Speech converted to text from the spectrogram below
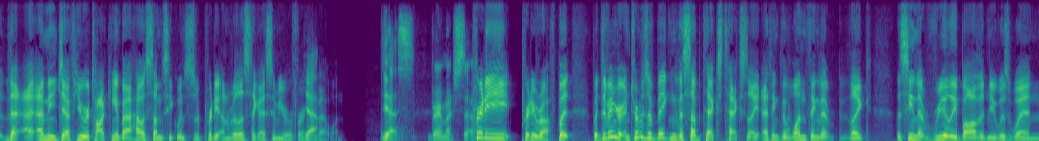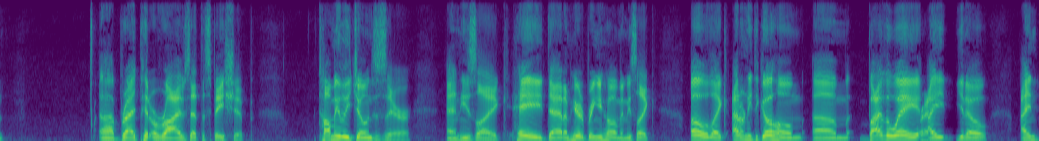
that I, I mean, Jeff, you were talking about how some sequences are pretty unrealistic. I assume you're referring Yeah. to that one Yes, very much so. pretty pretty rough. But but Devindra, in terms of making the subtext text, like, I think the one thing that like the scene that really bothered me was when uh, Brad Pitt arrives at the spaceship. Tommy Lee Jones is there, and he's like, "Hey, Dad, I'm here to bring you home." And he's like, "Oh, like I don't need to go home. Um, by the way, Right. I you know I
